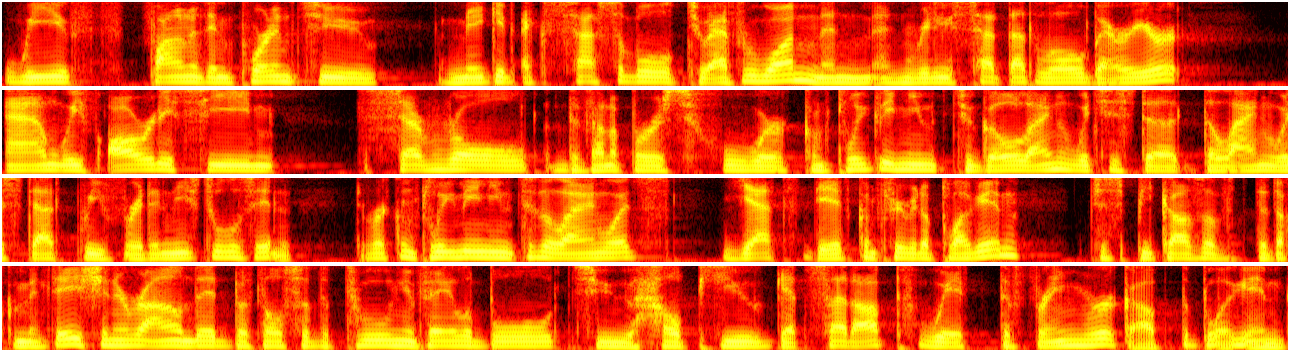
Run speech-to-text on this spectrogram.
We've found it important to make it accessible to everyone and, and really set that low barrier. And we've already seen several developers who were completely new to Golang, which is the, the language that we've written these tools in. They were completely new to the language, yet they've contributed a plugin just because of the documentation around it, but also the tooling available to help you get set up with the framework of the plugin.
